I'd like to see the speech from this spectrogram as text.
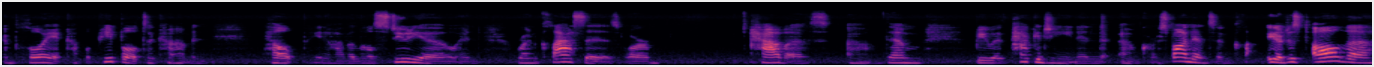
employ a couple people to come and help you know have a little studio and run classes or have us um, them be with packaging and um, correspondence and you know just all the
